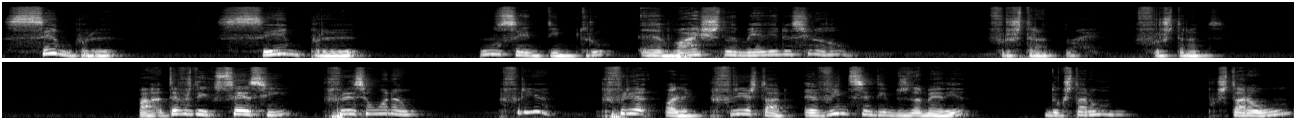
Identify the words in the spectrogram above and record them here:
sempre, sempre um centímetro abaixo da média nacional. Frustrante, não é? Frustrante. Pá, até vos digo, se é assim, preferia ser um anão. Preferia. Preferia, olhem, preferia estar a 20 centímetros da média do que estar a 1. Porque estar a 1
